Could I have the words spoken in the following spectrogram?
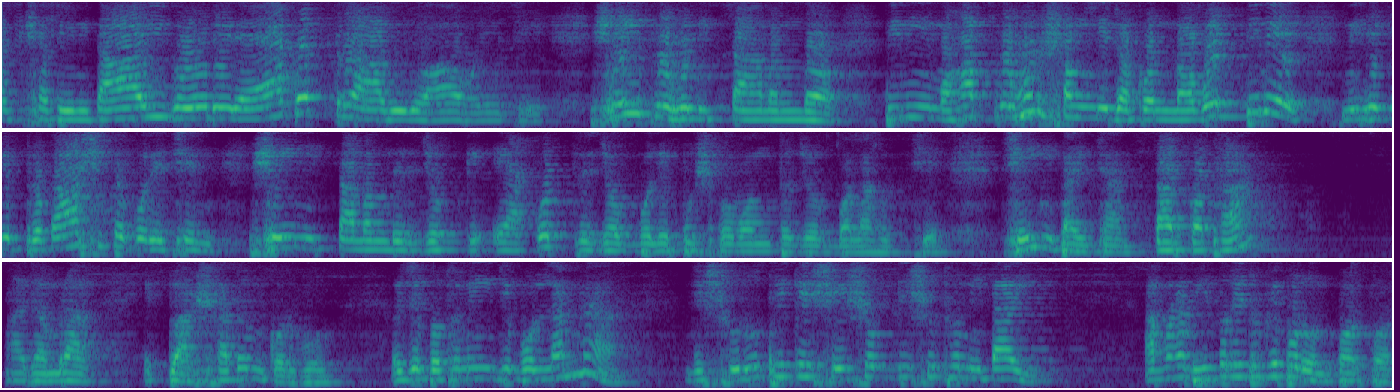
একসাথে নিতাই গৌরের একত্র আবির্ভাব হয়েছে। সেই প্রভু নিত্যানন্দ। তিনি মহাপ্রভুর সঙ্গে যখন নবদ্বীপে নিজেকে প্রকাশিত করেছেন, সেই নিত্যানন্দের যোগকে একত্রে যোগ বলে পুষ্পবন্ত যোগ বলা হচ্ছে। সেই নিতাই চাঁদ তার কথা আজ আমরা একটু আস্বাদন করব। ওই যে প্রথমেই যে বললাম না, যে শুরু থেকে শেষ অবধি শুধু নিতাই। আপনারা ভিতরে ঢুকে পড়ুন পরপর।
